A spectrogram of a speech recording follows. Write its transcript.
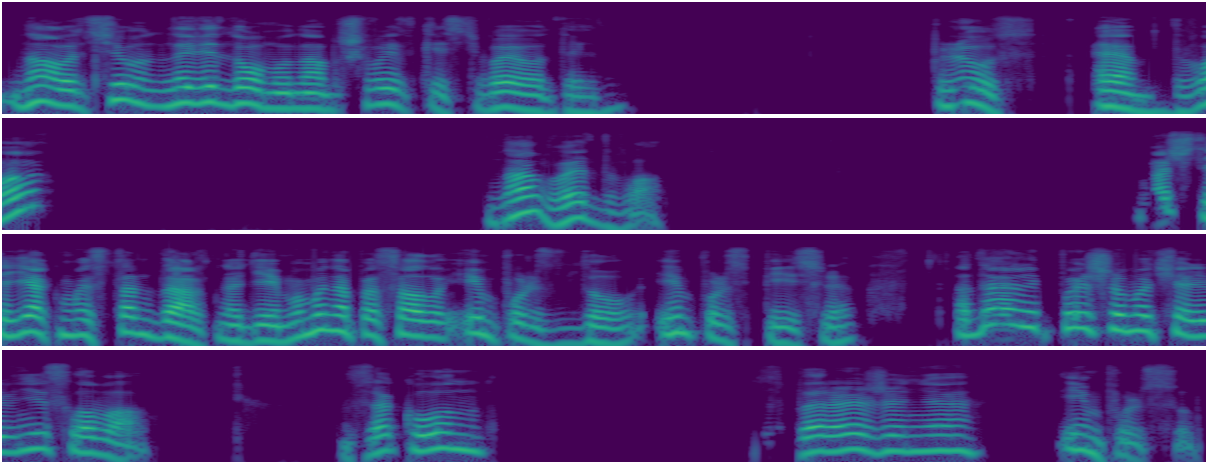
на оцю невідому нам швидкість V1 плюс М2 на В2. Бачите, як ми стандартно діємо. Ми написали імпульс до, імпульс після. А далі пишемо чарівні слова. Закон збереження імпульсу.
